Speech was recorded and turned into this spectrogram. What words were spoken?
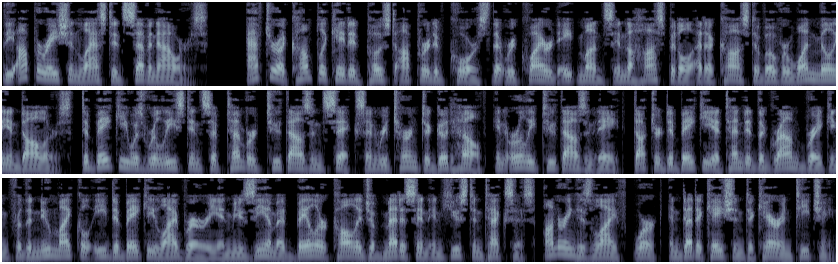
The operation lasted seven hours. After a complicated post-operative course that required eight months in the hospital at a cost of over $1 million, DeBakey was released in September 2006 and returned to good health. In early 2008, Dr. DeBakey attended the groundbreaking for the new Michael E. DeBakey Library and Museum at Baylor College of Medicine in Houston, Texas, honoring his life, work, and dedication to care and teaching.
